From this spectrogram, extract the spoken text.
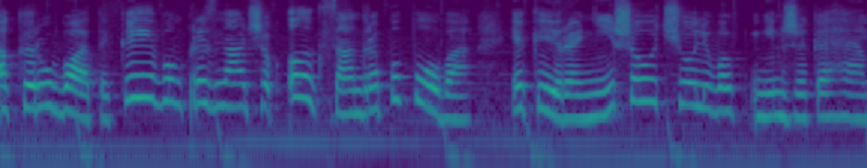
а керувати Києвом призначив Олександра Попова, який раніше очолював МінЖКГ.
